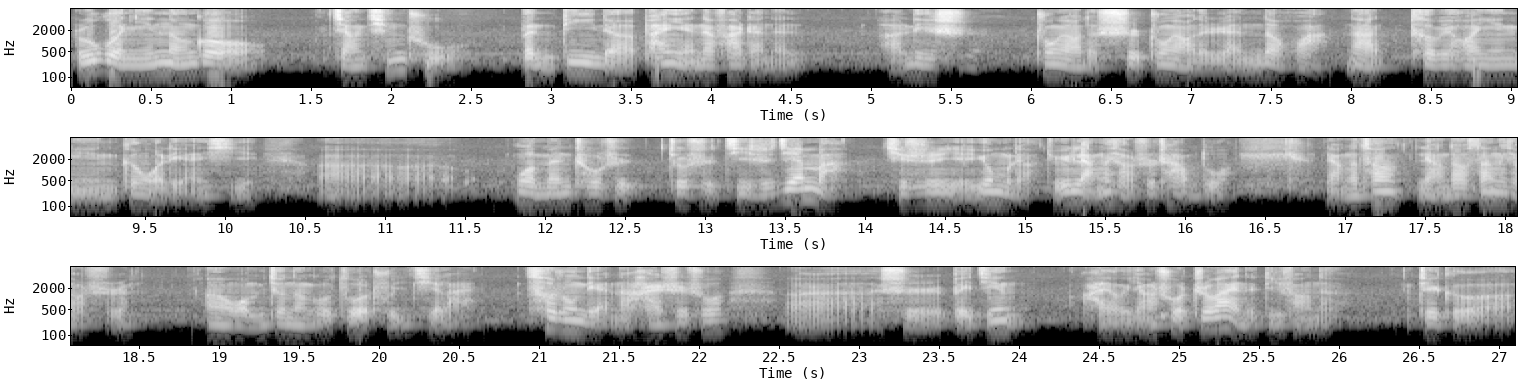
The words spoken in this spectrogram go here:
如果您能够讲清楚本地的攀岩的发展的。啊，历史重要的事、重要的人的话，那特别欢迎您跟我联系。呃，我们抽时就是挤时间吧，其实也用不了，就一两个小时差不多，两个仓两到三个小时，嗯，我们就能够做出一期来。侧重点呢，还是说，呃，是北京还有阳朔之外的地方的这个。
